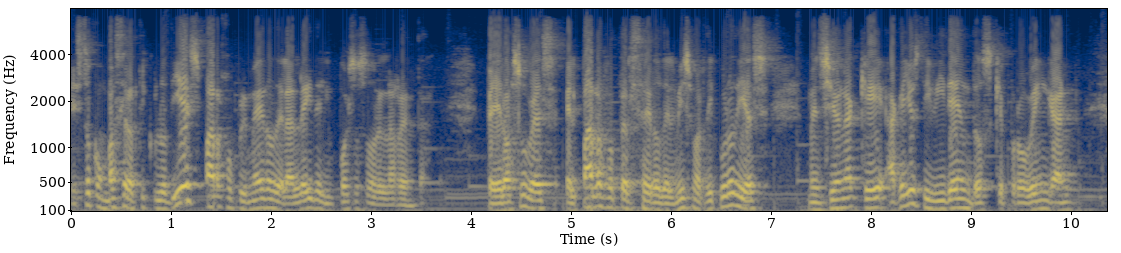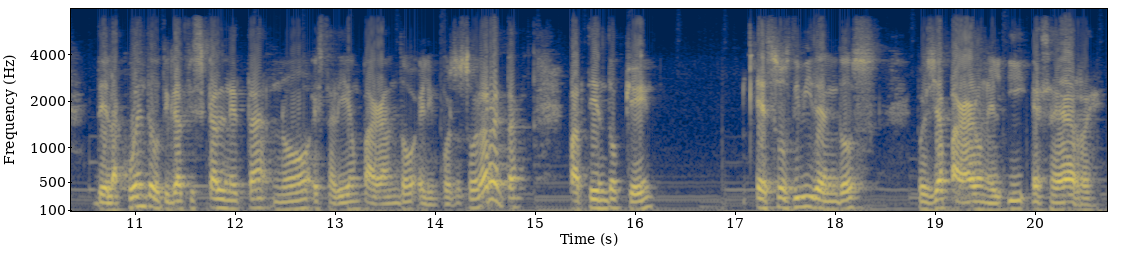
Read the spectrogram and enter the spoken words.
Esto con base al artículo 10, párrafo primero de la ley del impuesto sobre la renta. Pero a su vez, el párrafo tercero del mismo artículo 10 menciona que aquellos dividendos que provengan de la cuenta de utilidad fiscal neta no estarían pagando el impuesto sobre la renta, partiendo que esos dividendos pues ya pagaron el ISR,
